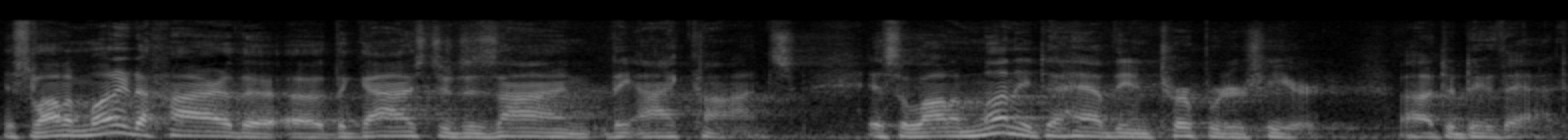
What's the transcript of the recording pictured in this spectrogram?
It's a lot of money to hire the, uh, the guys to design the icons. It's a lot of money to have the interpreters here uh, to do that.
